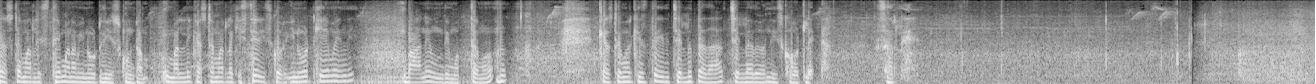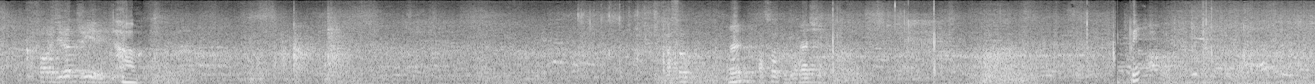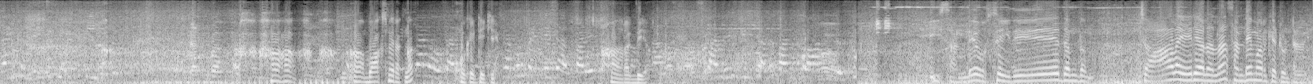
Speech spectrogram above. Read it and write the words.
కస్టమర్లు ఇస్తే మనం ఈ నోట్ తీసుకుంటాం. మళ్ళీ కస్టమర్లకు ఇస్తే తీసుకోరు. ఈ నోట్కి ఏమైంది? బాగానే ఉంది మొత్తము కస్టమర్కి ఇస్తే ఇది చెల్లుతుందా? చెల్లదు అని తీసుకోవట్లే. సర్లే. ఫోర్ జీరో త్రీ हाँ हाँ हाँ बॉक्स में रखना ओके ठीक है हाँ रख दिया ఈ సండే వస్తే ఇదే దమ్దం చాలా ఏరియాలలో సండే మార్కెట్ ఉంటుంది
